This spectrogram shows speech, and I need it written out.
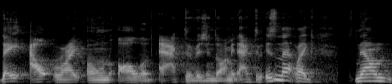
they outright own all of Activision though. I mean, Activ isn't that like now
